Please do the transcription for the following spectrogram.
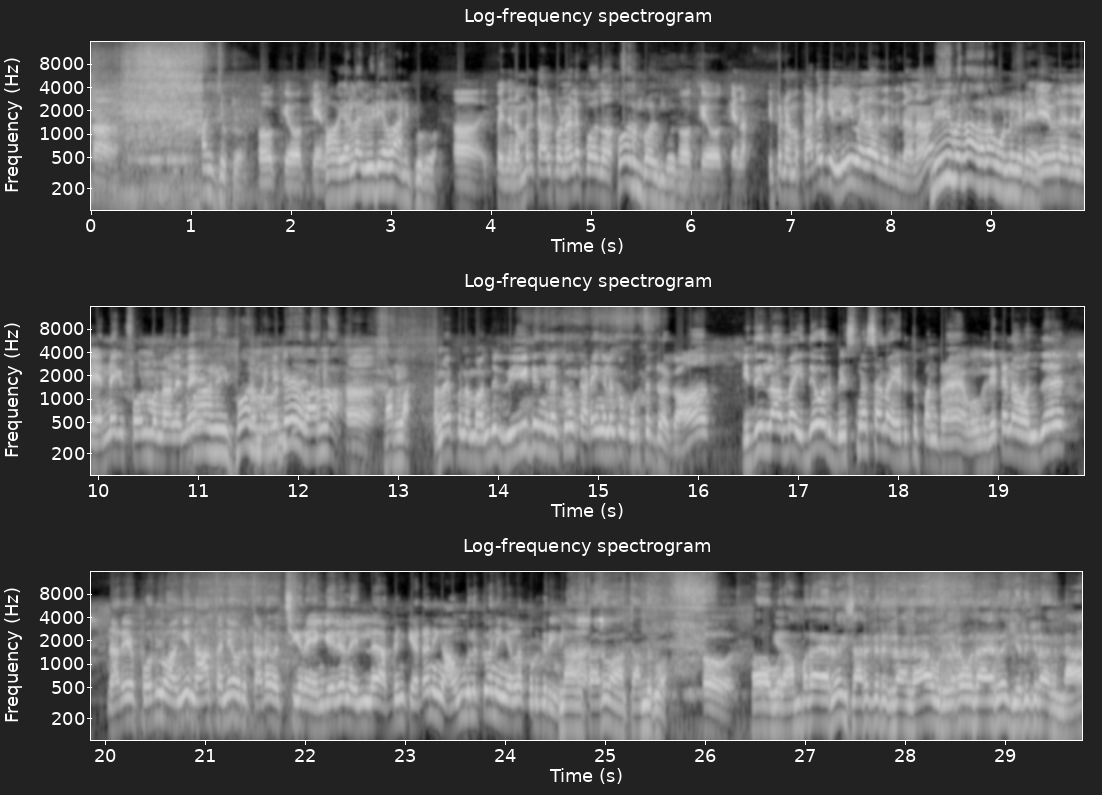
அனுப்பிச்சி விட்ருவோம் ஓகே அவன் எல்லா வீடியோவும் அனுப்பி விடுவோம் ஆ இப்போ இந்த நம்பர் கால் பண்ணாலே போதும். போதும் போதும் போதும். ஓகே ஓகேண்ணா இப்போ நம்ம கடைக்கு லீவ் ஏதாவது இருக்குதாண்ணா? லீவெல்லாம் அதெல்லாம் ஒன்றும் கிடையாது. லீவ்ல இதுல என்னைக்கு ஃபோன் பண்ணாலுமே ஆ, நீ ஃபோன் பண்ணிட்டு வரலாம். வரலாம். ஆனா இப்போ நம்ம வந்து வீடுங்களுக்கும் கடைங்களுக்கும் கொடுத்துட்டு இருக்கோம். இது இல்லாம இதே ஒரு பிசினஸா நான் எடுத்து பண்றேன். உங்ககிட்ட நான் வந்து நிறைய பொருள் வாங்கி நான் தனியா ஒரு கடை வச்சுக்கிறேன். எங்க ஏரியால இல்ல அப்படின்னு கேட்டா நீங்க அவங்களுக்கும் நீங்க எல்லாம் கொடுக்குறீங்க நாங்கள் தருவோம் தந்துடுவோம் ஓ ஒரு ஐம்பதாயிரம் ரூபாய்க்கு சரக்கு எடுக்கிறாங்க. ஒரு இருபதாயிரம் ரூபாய்க்கு எடுக்கிறாங்கன்னா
